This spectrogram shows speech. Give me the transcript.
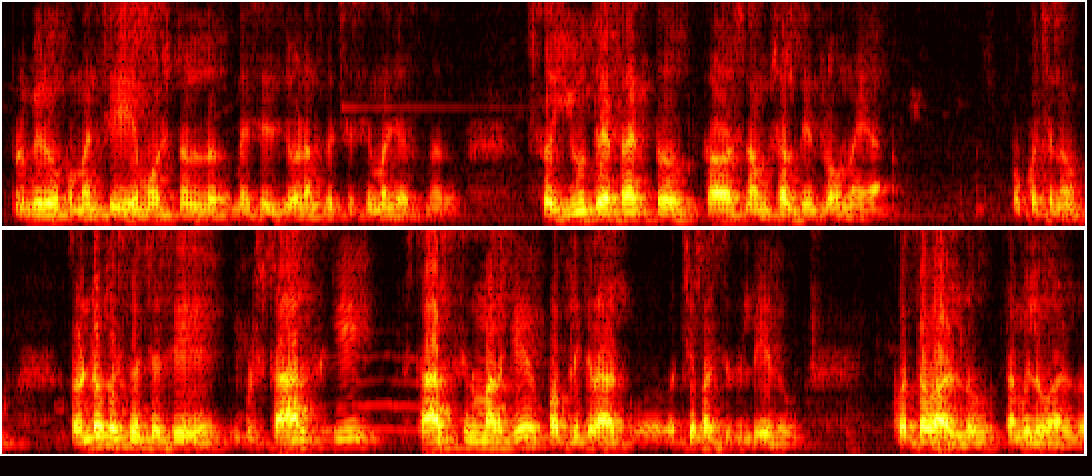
ఇప్పుడు మీరు ఒక మంచి ఎమోషనల్ మెసేజ్ ఇవ్వడానికి వచ్చి సినిమా చేస్తున్నారు. సో యూత్ అట్రాక్ట్ కావాల్సిన అంశాలు దీంట్లో ఉన్నాయా? ఒక క్వశ్చన్ రెండో క్వశ్చన్ వచ్చేసి ఇప్పుడు స్టార్స్కి స్టార్స్ సినిమాలకి పబ్లిక్ రా వచ్చే పరిస్థితి లేదు. కొత్త వాళ్ళు తమిళ వాళ్ళు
